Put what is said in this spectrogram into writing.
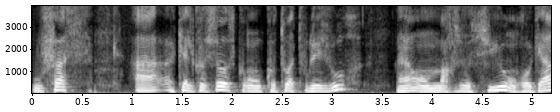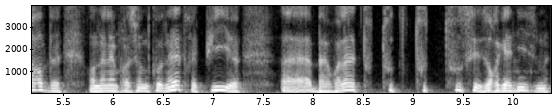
ou face à quelque chose qu'on côtoie tous les jours. Hein, on marche dessus, on regarde, on a l'impression de connaître, et puis, euh, euh ben voilà, tous ces organismes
